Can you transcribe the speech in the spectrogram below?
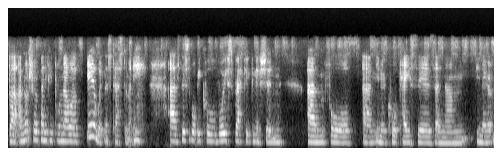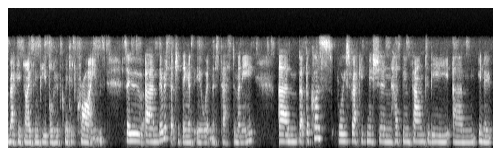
but I'm not sure if many people know of ear witness testimony. Uh, so this is what we call voice recognition um, for um, you know court cases and um, you know recognizing people who've committed crimes. So um, there is such a thing as ear witness testimony. Um, but because voice recognition has been found to be, you know,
